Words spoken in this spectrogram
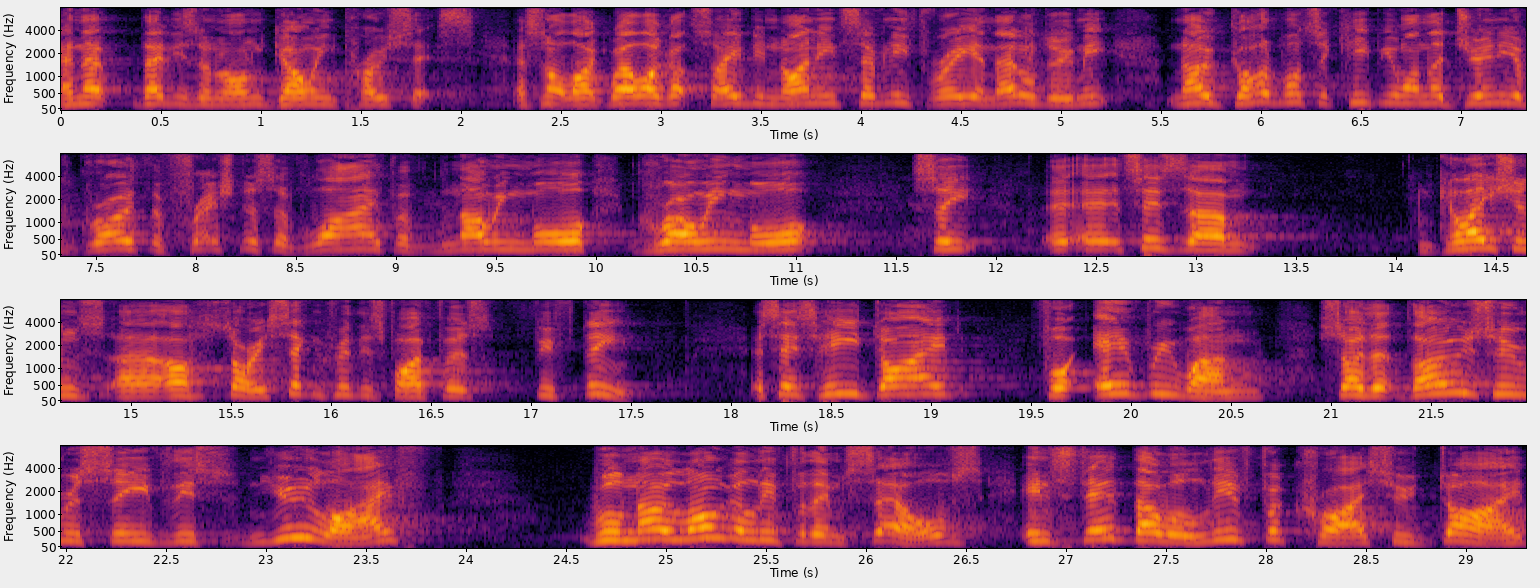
And that, that is an ongoing process. It's not like, well, I got saved in 1973 and that'll do me. No, God wants to keep you on the journey of growth, of freshness, of life, of knowing more, growing more. See, it says, um, Galatians, uh, oh, sorry, 2 Corinthians 5, verse 15. It says, He died for everyone so that those who receive this new life will no longer live for themselves. Instead, they will live for Christ who died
